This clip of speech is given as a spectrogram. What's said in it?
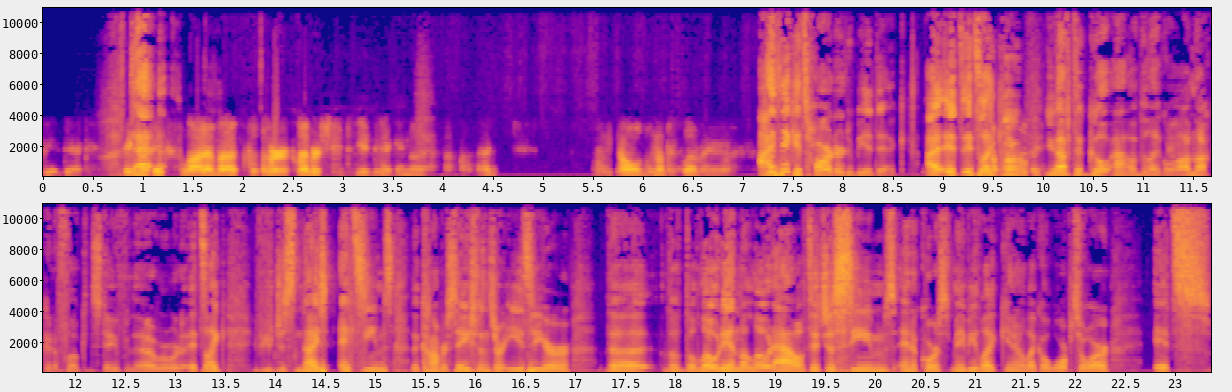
to be a dick. It takes, That- takes a lot of uh, clever clever shit to be a dick, and uh, I, I'm old. I'm not that clever anymore. I think it's harder to be a dick. I, it's it's like you you have to go out and be like, well, I'm not gonna fucking stay for them. Or it's like if you're just nice, it seems the conversations are easier. The the the load in, the load out. It just seems, and of course, maybe like you know, like a warp tour. It's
